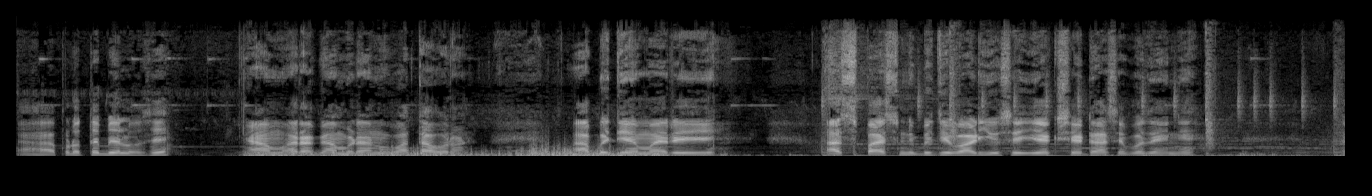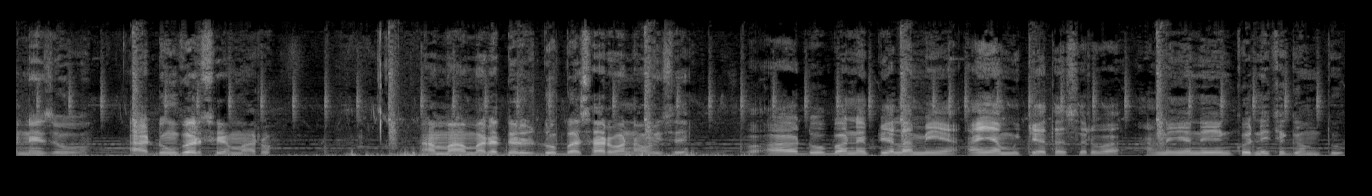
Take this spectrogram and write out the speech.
આ આપણો તબેલો છે. આ અમારા ગામડાનું વાતાવરણ. આ બધી અમારી આસપાસની બીજી વાડીઓ છે, એક શેઢા છે બધાને અને જો આ ડુંગર છે અમારો. આમાં અમારા દરરોજ ડોબા સારવાના હોય છે. આ ડોબાને પહેલાં મેં અહીંયા મૂક્યા હતા સરવા અને એને એન્કોર નથી ગમતું.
